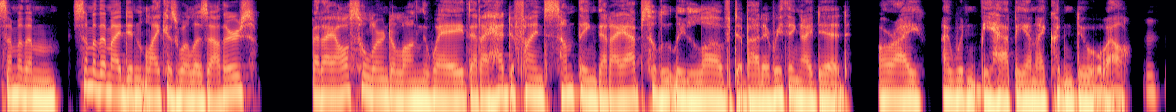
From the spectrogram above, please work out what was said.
Some of them, some of them I didn't like as well as others, but I also learned along the way that I had to find something that I absolutely loved about everything I did, or I, I wouldn't be happy and I couldn't do it well. Mm-hmm.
